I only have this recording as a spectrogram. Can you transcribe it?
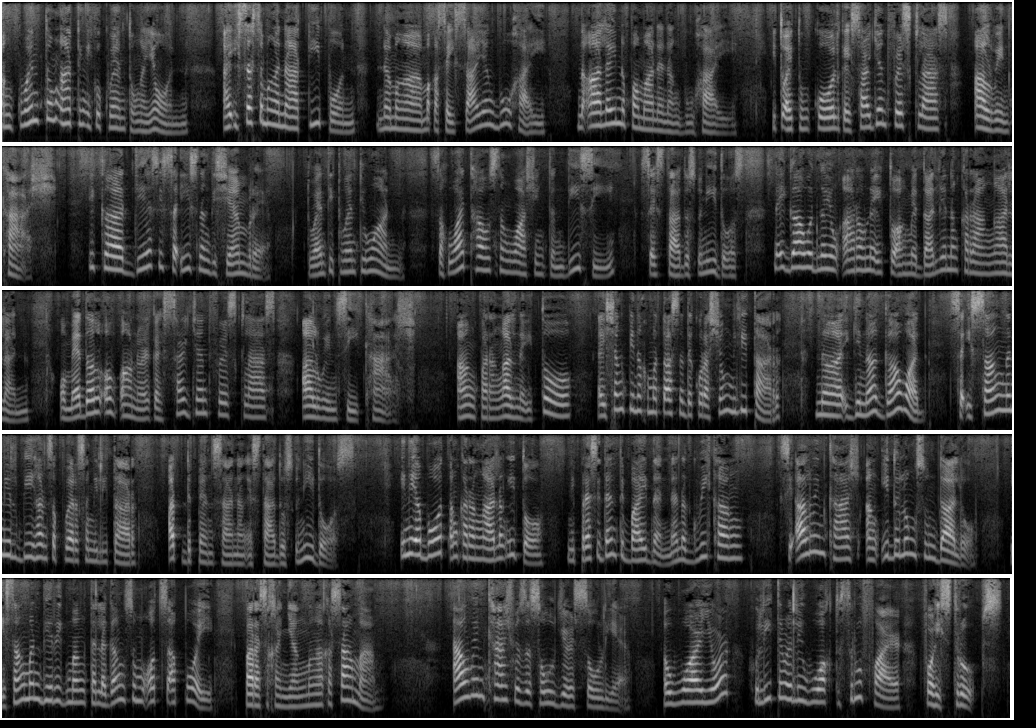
Ang kwentong ating ikukwento ngayon ay isa sa mga natipon na mga makasaysayang buhay na alay na pamana ng buhay. Ito ay tungkol kay Sergeant First Class Alwin Cash. Ika-16 ng Disyembre 2021 sa White House ng Washington, D.C., sa Estados Unidos na igawad ngayong araw na ito ang Medalya ng Karangalan o Medal of Honor kay Sergeant First Class Alwin C. Cash. Ang parangal na ito ay siyang pinakamataas na dekorasyong militar na iginagawad sa isang nanilbihan sa puwersa militar at depensa ng Estados Unidos. Iniabot ang karangalang ito ni Presidente Biden na nagwikang si Alwin Cash ang idolong sundalo isang mandirigmang talagang sumuot sa apoy para sa kanyang mga kasama. Alwin Cash was a soldier's soldier, a warrior who literally walked through fire for his troops.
